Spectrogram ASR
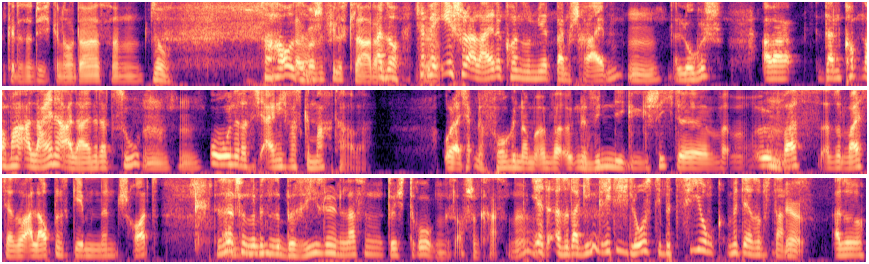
Okay, das ist natürlich genau das, dann So. Zu Hause. also war schon vieles klar. Dann. Also, ich habe ja. eh schon alleine konsumiert beim Schreiben, logisch, aber dann kommt noch mal alleine alleine dazu, ohne dass ich eigentlich was gemacht habe. Oder ich habe mir vorgenommen, irgendwas, irgendeine windige Geschichte, irgendwas, also du weißt ja, so erlaubnisgebenden Schrott. das ist halt schon so ein bisschen so berieseln lassen durch Drogen. Ist auch schon krass, ne? Ja, also da ging richtig los die Beziehung mit der Substanz. Ja. Also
